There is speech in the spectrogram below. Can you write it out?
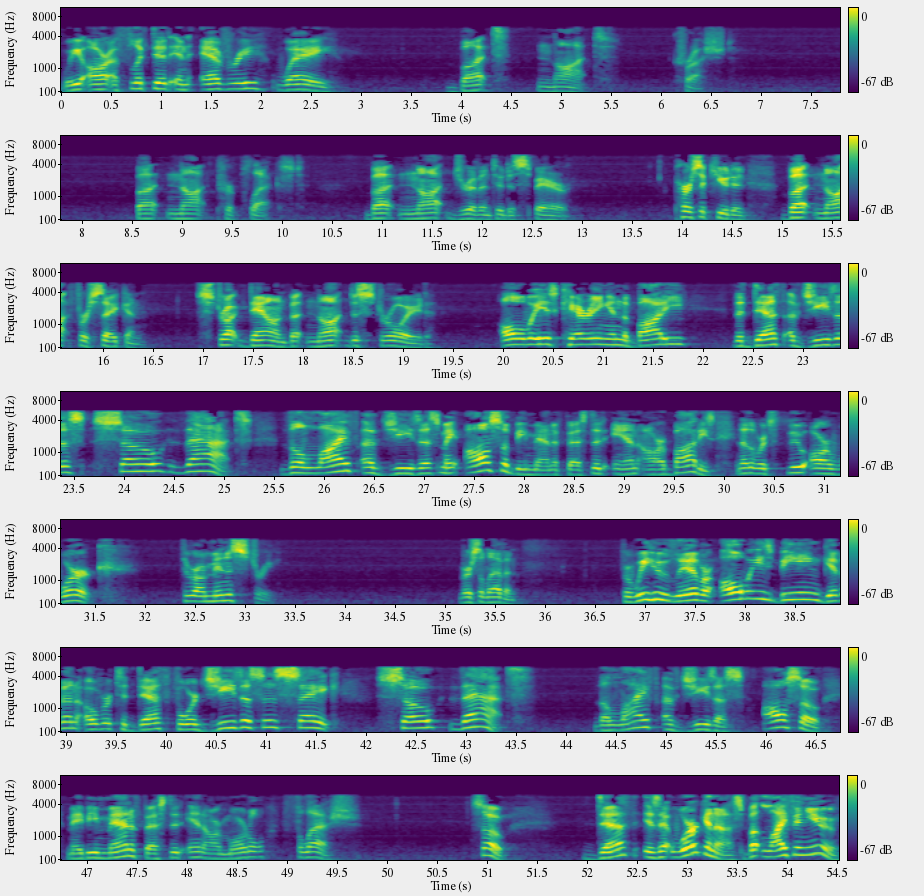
We are afflicted in every way, but not crushed, but not perplexed, but not driven to despair, persecuted, but not forsaken, struck down, but not destroyed, always carrying in the body the death of Jesus, so that the life of Jesus may also be manifested in our bodies. In other words, through our work, through our ministry. Verse 11 For we who live are always being given over to death for Jesus' sake, so that the life of Jesus also may be manifested in our mortal flesh. So, death is at work in us, but life in you.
